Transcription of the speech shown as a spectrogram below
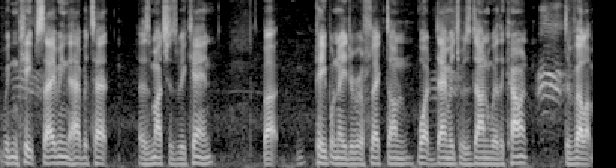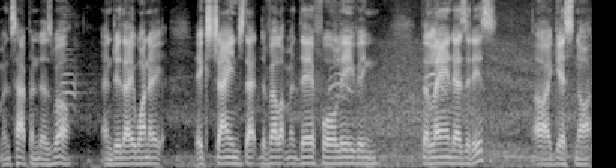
We can keep saving the habitat as much as we can, but people need to reflect on what damage was done where the current developments happened as well. And do they want to exchange that development therefore leaving the land as it is? I guess not.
